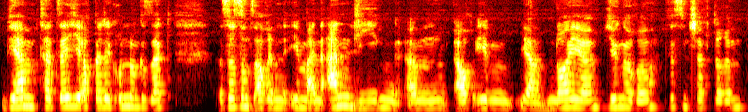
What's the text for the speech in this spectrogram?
wir haben tatsächlich auch bei der Gründung gesagt, es ist uns auch in, eben ein Anliegen, ähm, auch eben ja, neue, jüngere Wissenschaftlerinnen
